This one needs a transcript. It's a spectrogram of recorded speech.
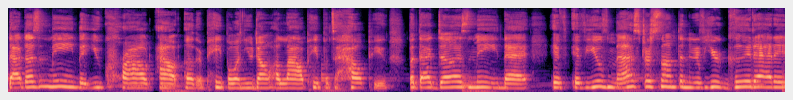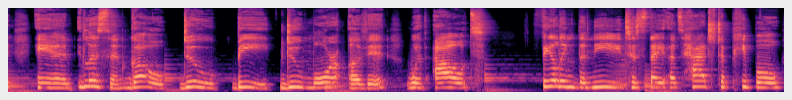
That doesn't mean that you crowd out other people and you don't allow people to help you. But that does mean that if if you've mastered something and if you're you're good at it. And listen, go, do, be, do more of it without feeling the need to stay attached to people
